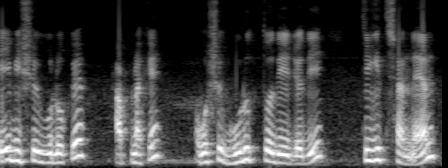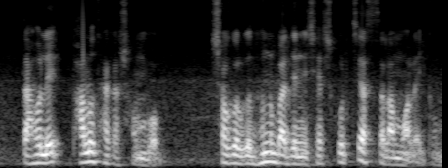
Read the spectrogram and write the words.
এই বিষয়গুলোকে আপনাকে অবশ্যই গুরুত্ব দিয়ে যদি চিকিৎসা নেন, তাহলে ভালো থাকা সম্ভব। সকলকে ধন্যবাদ জানিয়ে শেষ করছি। আসসালামু আলাইকুম।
